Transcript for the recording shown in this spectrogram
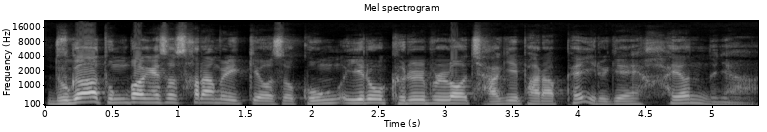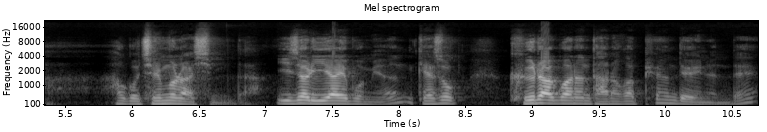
누가 동방에서 사람을 일깨워서 공의로 그를 불러 자기 발 앞에 이르게 하였느냐 하고 질문하십니다. 2절 이하에 보면 계속 그라고 하는 단어가 표현되어 있는데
